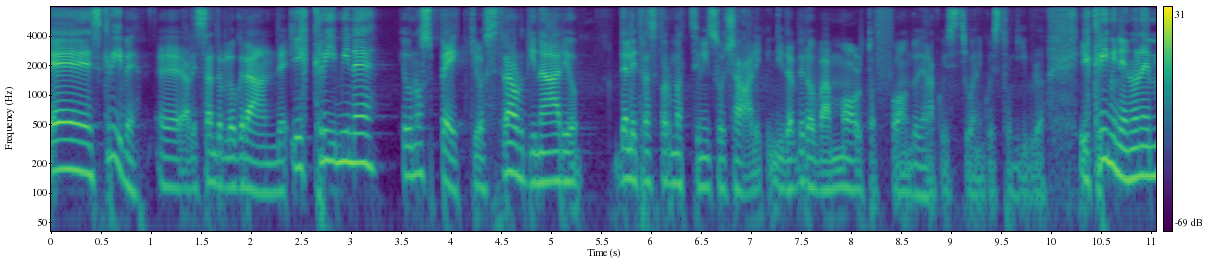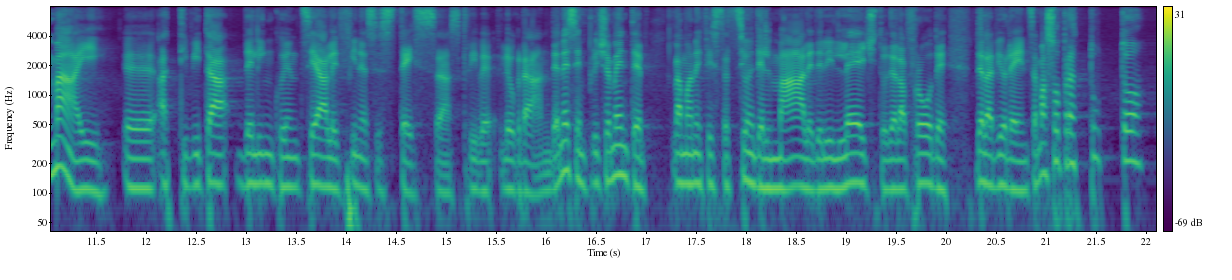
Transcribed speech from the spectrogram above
E scrive eh, Alessandro Logrande, il crimine è uno specchio straordinario delle trasformazioni sociali, quindi davvero va molto a fondo nella questione in questo libro. Il crimine non è mai eh, attività delinquenziale fine a se stessa, scrive Leogrande, né semplicemente la manifestazione del male, dell'illecito, della frode, della violenza, ma soprattutto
